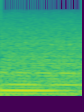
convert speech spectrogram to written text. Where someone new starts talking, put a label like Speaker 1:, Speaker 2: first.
Speaker 1: Mm-hmm.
